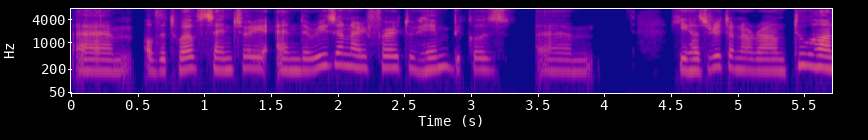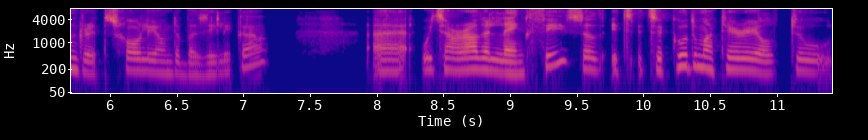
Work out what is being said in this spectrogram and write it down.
um, of the 12th century, and the reason I refer to him because um, he has written around 200 scholia on the Basilica, uh, which are rather lengthy. So it's it's a good material to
